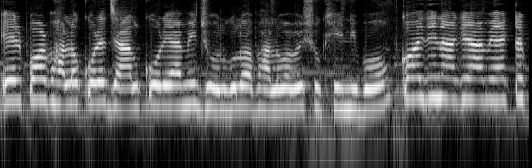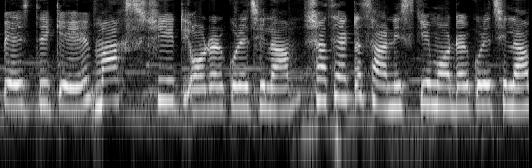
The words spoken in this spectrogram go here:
এরপর ভালো করে জাল করে আমি ঝোলগুলো ভালোভাবে শুকিয়ে নিব। কয়দিন আগে আমি একটা পেজ থেকে মাস্ক শিট অর্ডার করেছিলাম। সাথে একটা সানস্ক্রিম অর্ডার করেছিলাম।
